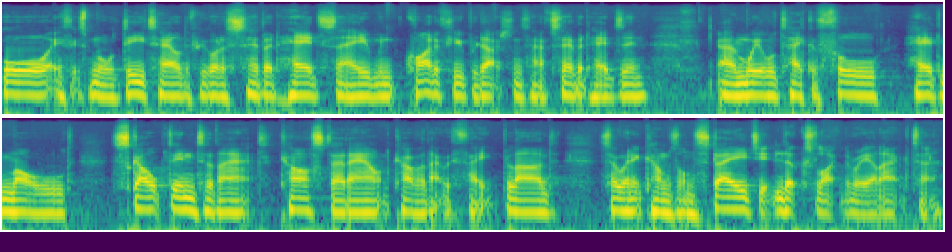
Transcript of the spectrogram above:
Or if it's more detailed, if we've got a severed head, say, quite a few productions have severed heads in, um, we will take a full head mould, sculpt into that, cast that out, cover that with fake blood. So when it comes on stage, it looks like the real actor.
